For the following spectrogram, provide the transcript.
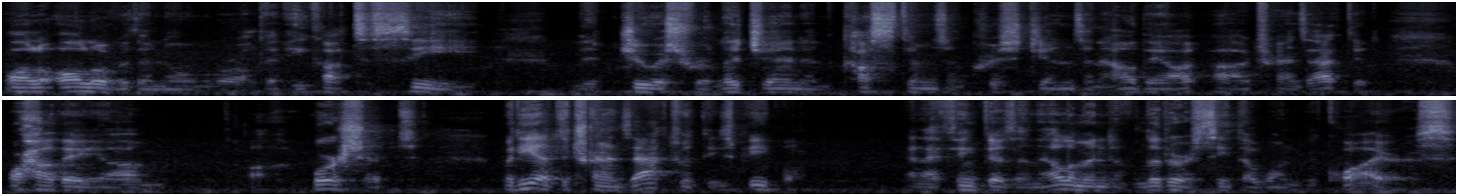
all, all over the known world. And he got to see the Jewish religion and customs and Christians and how they uh, uh transacted or how they um, worshipped. But he had to transact with these people. And I think there's an element of literacy that one requires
